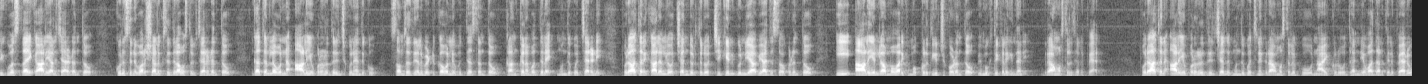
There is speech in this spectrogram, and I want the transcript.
దిగువ స్థాయికి ఆలయాలు చేరడంతో కురిసిన వర్షాలకు శిథిలావస్థకు చేరడంతో గతంలో ఉన్న ఆలయం పునరుద్ధరించుకునేందుకు సంస్కృతి నిలబెట్టుకోవాలనే ఉద్దేశంతో కంకణ బద్దులై ముందుకొచ్చారని పురాతన కాలంలో చందుర్తులు చికెన్ గున్యా వ్యాధి సోకడంతో ఈ ఆలయంలో అమ్మవారికి మొక్కులు తీర్చుకోవడంతో విముక్తి కలిగిందని గ్రామస్తులు తెలిపారు. పురాతన ఆలయం పునరుద్ధరించేందుకు ముందుకొచ్చిన గ్రామస్తులకు నాయకులు ధన్యవాదాలు తెలిపారు.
